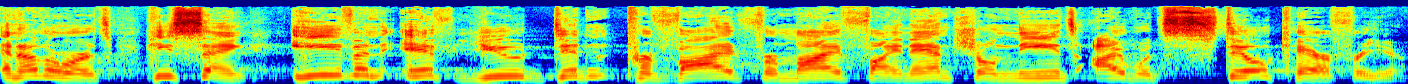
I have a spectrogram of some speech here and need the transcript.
In other words, he's saying, even if you didn't provide for my financial needs, I would still care for you.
